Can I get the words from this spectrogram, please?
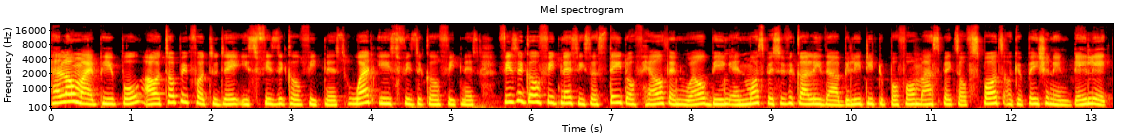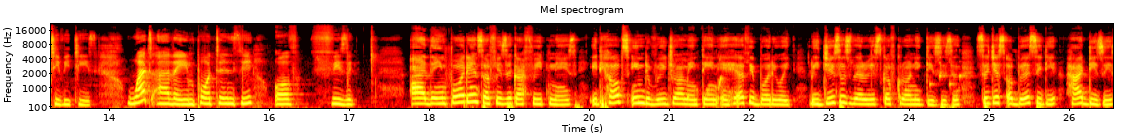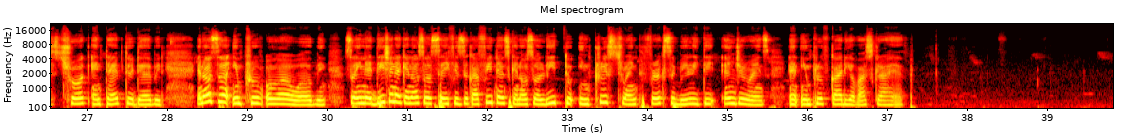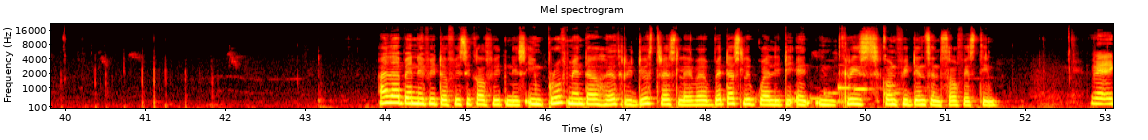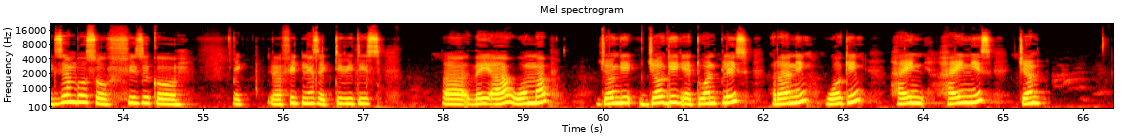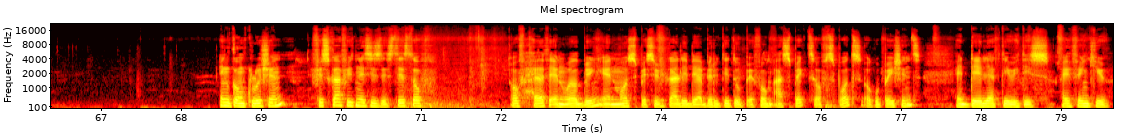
Hello, my people. Our topic for today is physical fitness. What is physical fitness? Physical fitness is a state of health and well being, and more specifically, the ability to perform aspects of sports, occupation, and daily activities. What are the importance of physical uh, the importance of physical fitness it helps individual maintain a healthy body weight reduces the risk of chronic diseases such as obesity heart disease stroke and type 2 diabetes and also improve overall well-being. So in addition i can also say physical fitness can also lead to increased strength flexibility endurance and improve cardiovascular health Other benefit of physical fitness improve mental health, reduce stress level, better sleep quality, and increase confidence and self-esteem. The examples of physical uh, fitness activities uh, they are warm up, jogging, jogging at one place, running, walking, high, high knees, jump. In conclusion, physical fitness is a state of of health and well-being and more specifically the ability to perform aspects of sports occupations and daily activities. I thank you.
